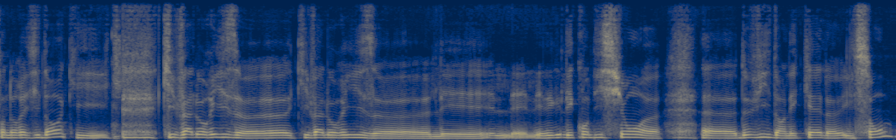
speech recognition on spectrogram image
sont nos résidents qui, qui valorisent, euh, qui valorisent euh, les, les, conditions euh, de vie dans lesquelles ils sont.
